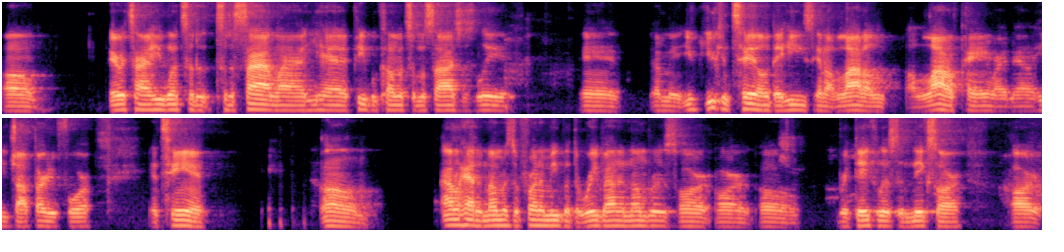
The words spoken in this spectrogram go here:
Um, every time he went to the to the sideline, he had people coming to massage his leg. And I mean, you, you can tell that he's in a lot of a lot of pain right now. He dropped 34 and 10. Um, I don't have the numbers in front of me, but the rebounding numbers are are uh, ridiculous. The Knicks are are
